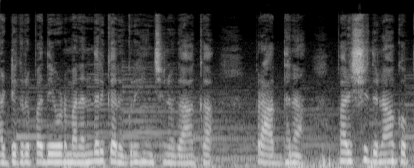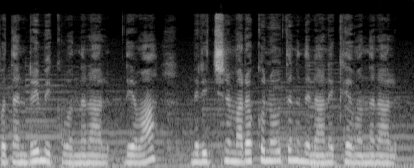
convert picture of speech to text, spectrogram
అట్టి కృప దేవుడు మనందరికీ అనుగ్రహించునుగాక. ప్రార్థన. పరిశుద్ధున గొప్ప తండ్రి మీకు వందనాలు. దేవా మీరు ఇచ్చిన మరొక నూతన దినానికే వందనాలు.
